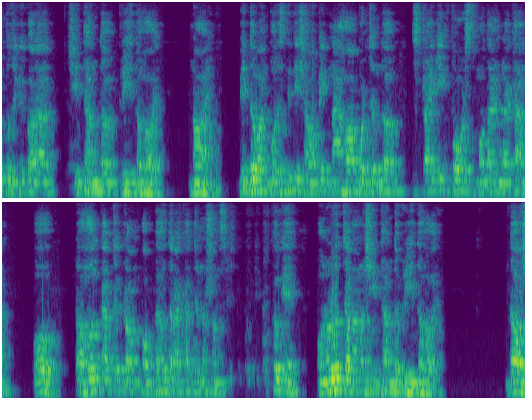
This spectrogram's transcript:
উপযোগী করার সিদ্ধান্ত গৃহীত হয়। নয়, বিদ্যমান পরিস্থিতি স্বাভাবিক না হওয়া পর্যন্ত স্ট্রাইকিং ফোর্স মোতায়েন রাখার ও টহল কার্যক্রম অব্যাহত রাখার জন্য সংশ্লিষ্ট কর্তৃপক্ষকে অনুরোধ জানানোর সিদ্ধান্ত গৃহীত হয়। দশ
